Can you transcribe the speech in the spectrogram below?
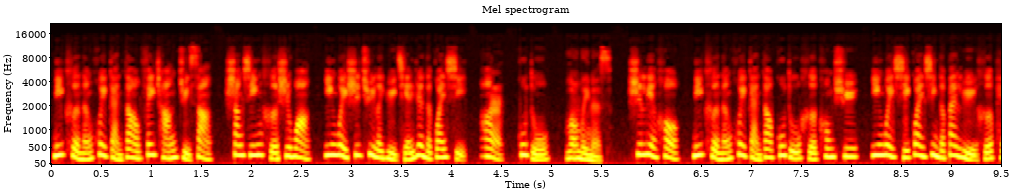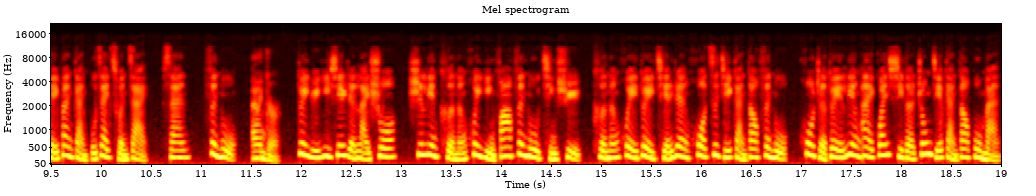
你可能会感到非常沮丧、伤心和失望，因为失去了与前任的关系。二、孤独。loneliness, 失恋后，你可能会感到孤独和空虚，因为习惯性的伴侣和陪伴感不再存在。三、愤怒。anger, 对于一些人来说，失恋可能会引发愤怒情绪，可能会对前任或自己感到愤怒，或者对恋爱关系的终结感到不满。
